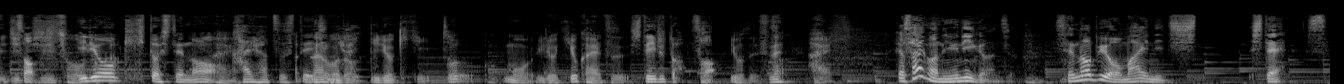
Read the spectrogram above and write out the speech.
とねし、そう。医療機器としてのはい。開発ステーなるほど。ジに入って、医療機器をもう医療機器を開発しているとそいうことですね。はい。で最後はねユニークなんですよ、背伸びを毎日ししてす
